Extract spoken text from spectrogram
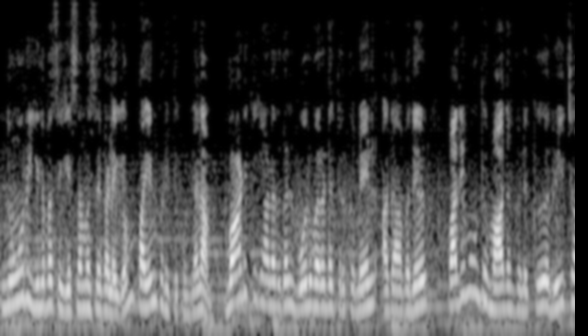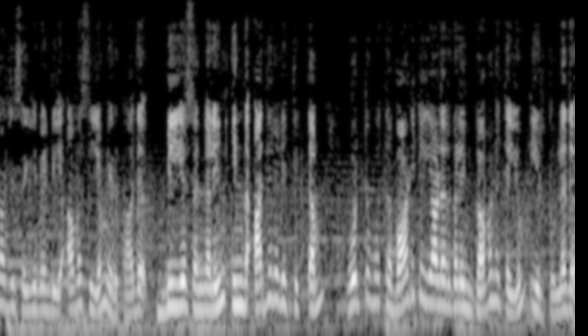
நூறு இலவச எஸ்எம்எஸ்களையும் பயன்படுத்திக் கொள்ளலாம். வாடிக்கையாளர்கள் ஒரு வருடத்திற்கு மேல் அதாவது பதிமூன்று மாதங்களுக்கு ரீசார்ஜ் செய்ய வேண்டிய அவசியம் இருக்காது. பிஎஸ்என்எல்லின் இந்த அதிரடி திட்டம் ஒட்டுமொத்த வாடிக்கையாளர்களின் கவனத்தையும் ஈர்த்துள்ளது.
